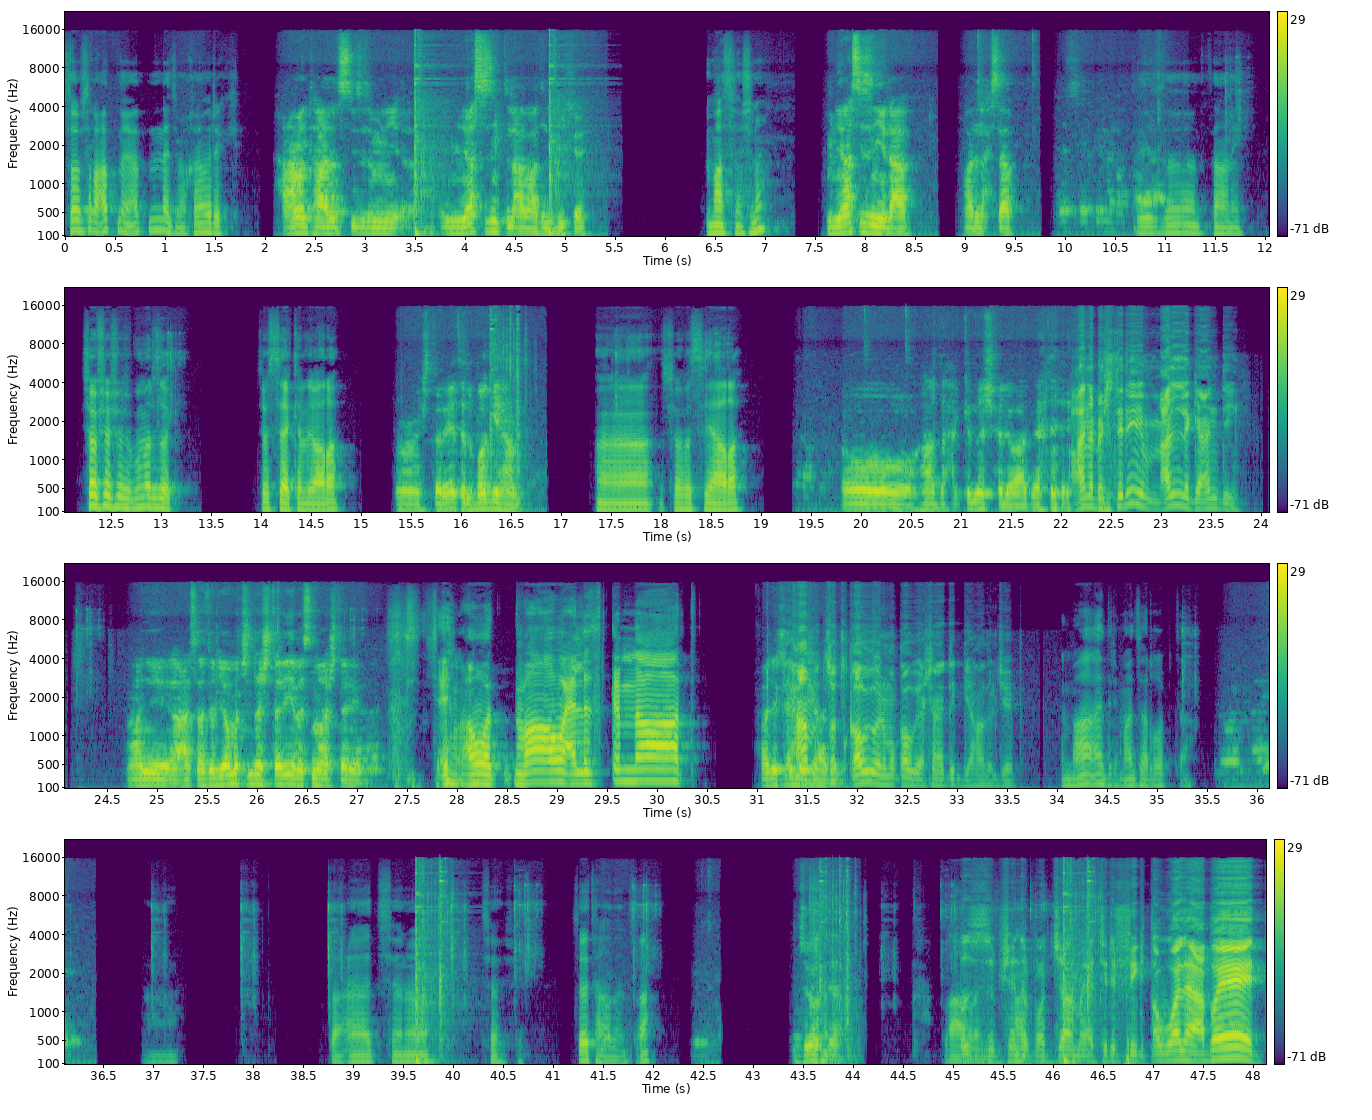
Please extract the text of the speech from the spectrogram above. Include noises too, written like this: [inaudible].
بسرعة بسرعة عطني عطني النجمة خليني أوريك. حامد هذا ال season من ي- من يا season تلعب هذا البي كي ما أسمع شنو؟ من يا season يلعب هذا الحساب. season ثاني. شوف شوف شوف أبو مرزوق. شوف السيكل اللي ورا. آه، اشتريت الباقي هم آه شوف السيارة. أوه هذا كلش حلو هذا. [laughs] أنا بشتريه معلق عندي. يعني على أساس اليوم كنت أشتريه بس ما أشتريه. [laughs] شيء معود السكنات. زين كلش حامد هذا. صدق قوي ولا مو قوي عشان أدقه هذا الجيب؟ ما أدري ما جربته. آه. بعد شنو؟ شفت هذا أنت صح؟ جوكر. [laughs] واو، طز يعني بشنب رجال ما يعترف فيك طولها عبيد.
